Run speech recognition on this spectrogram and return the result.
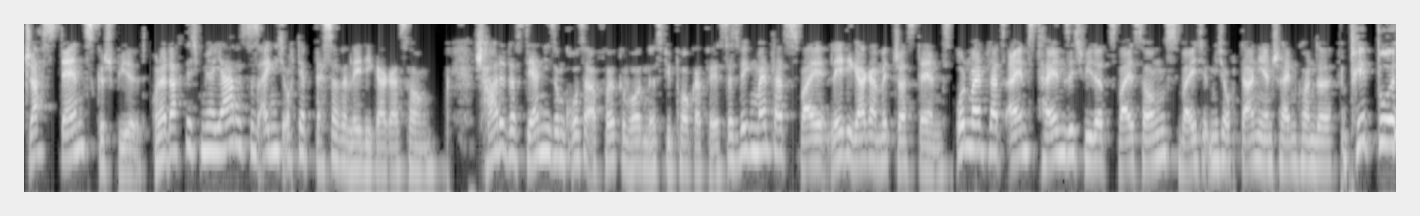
Just Dance gespielt. Und da dachte ich mir, ja, das ist eigentlich auch der bessere Lady Gaga Song. Schade, dass der nie so ein großer Erfolg geworden ist wie Pokerface. Deswegen mein Platz zwei, Lady Gaga mit Just Dance. Und mein Platz eins teilen sich wieder zwei Songs, weil ich mich auch da nie entscheiden konnte. Pitbull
